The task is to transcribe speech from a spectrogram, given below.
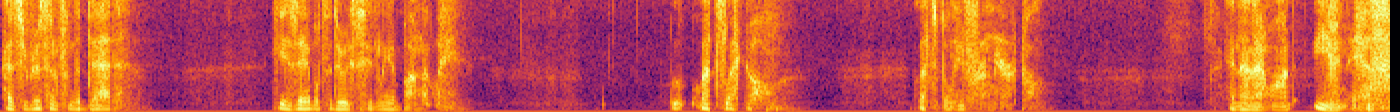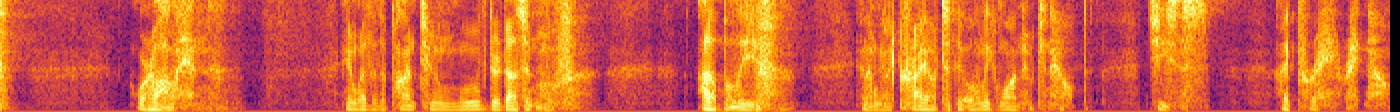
Has He risen from the dead? He is able to do exceedingly abundantly. L- let's let go. Let's believe for a miracle. And then I want, even if we're all in and whether the pontoon moved or doesn't move, I'll believe. And I'm going to cry out to the only one who can help Jesus. I pray right now.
